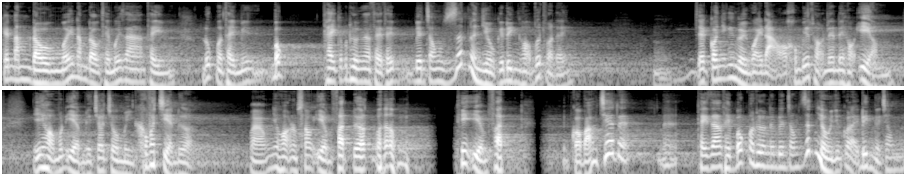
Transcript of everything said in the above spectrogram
Cái năm đầu mới năm đầu thầy mới ra, thầy, lúc mà thầy mới bốc thay cái bát hương ra, thầy thấy bên trong rất là nhiều cái đinh họ vứt vào đấy. Ừ. Có những cái người ngoại đạo họ không biết họ lên đây họ yểm. Ý họ muốn yểm để cho chùa mình không phát triển được. Mà nhưng họ làm sao yểm phật được không thì yểm phật. Quả báo chết đấy. Thầy ra thầy bốc bát hương lên bên trong rất nhiều những cái loại đinh ở trong đó.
